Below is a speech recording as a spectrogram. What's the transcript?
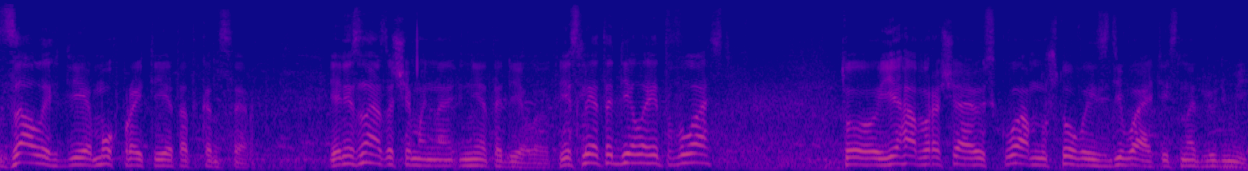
залы, где мог пройти этот концерт. Я не знаю, зачем они они это делают. Если это делает власть, то я обращаюсь к вам, ну что вы издеваетесь над людьми?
